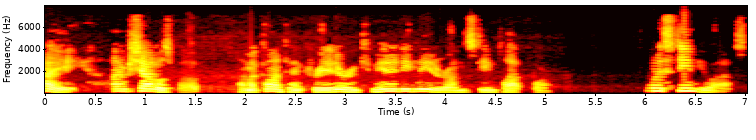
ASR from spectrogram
Hi, I'm Shadows Pub. I'm a content creator and community leader on the Steem platform. What is Steem, you ask?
